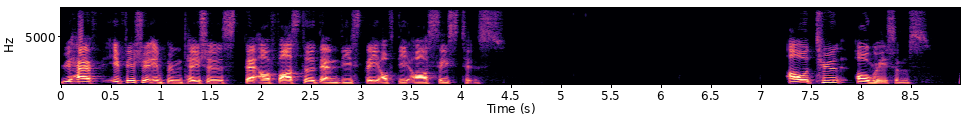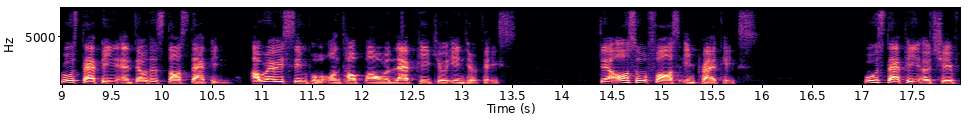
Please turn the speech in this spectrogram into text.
we have efficient implementations that are faster than the state-of-the-art systems. Our two algorithms, rho stepping and delta star stepping, are very simple on top of our LabPQ interface. They are also fast in practice. Rho stepping achieves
